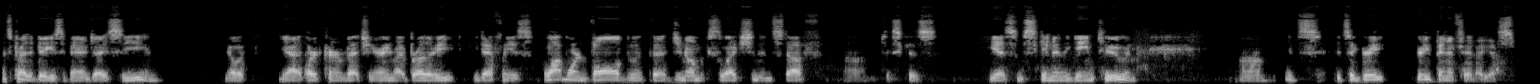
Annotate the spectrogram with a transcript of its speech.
that's probably the biggest advantage I see. And, you know, with, yeah, with our current veterinarian, my brother, he, he definitely is a lot more involved with the genomic selection and stuff, um, just because he has some skin in the game too. And, um, it's, it's a great, great benefit, I guess.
